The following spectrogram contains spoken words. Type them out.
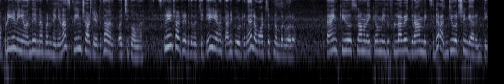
அப்படியே நீங்கள் வந்து என்ன பண்ணுறீங்கன்னா ஸ்க்ரீன்ஷாட் எடுத்து வச்சுக்கோங்க. ஸ்க்ரீன்ஷாட் எடுத்து வச்சுட்டு எனக்கு அனுப்பி விட்ருங்க இல்லை வாட்ஸ்அப் நம்பர் வரும். தேங்க்யூ அஸ்லாம் வலைக்கம் இது ஃபுல்லாகவே கிராம் மிக்ஸ்டு அஞ்சு வருஷம் கேரண்டி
